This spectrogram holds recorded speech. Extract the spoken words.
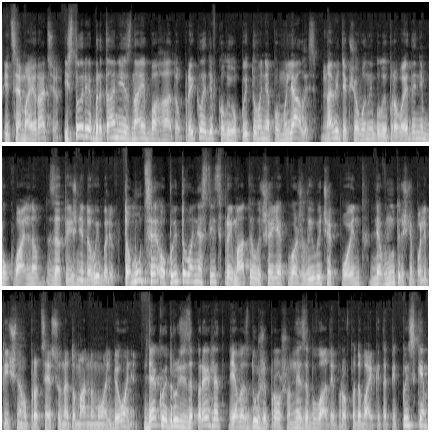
і це має рацію. Історія Британії знає багато прикладів, коли опитування помилялись, навіть якщо вони були проведені буквально за тижні до виборів. Тому це опитування слід сприймати лише як важливий чекпоінт для внутрішньополітичного процесу на туманному Альбіоні. Дякую, друзі, за перегляд. Я вас дуже прошу не забувати про вподобайки та підписки.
